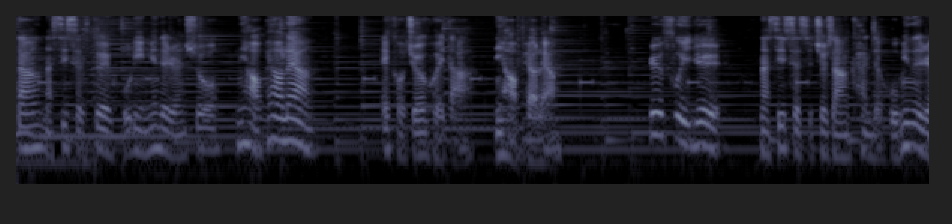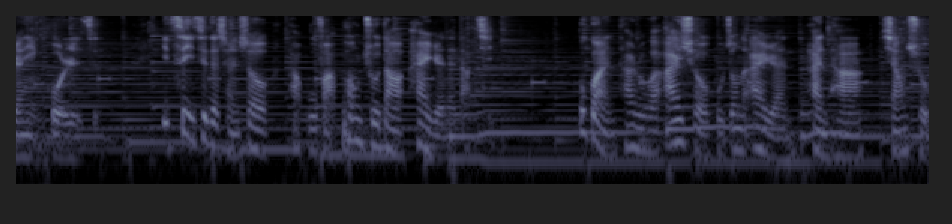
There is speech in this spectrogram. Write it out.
当 Narcissus 对湖里面的人说“你好漂亮 ”，Echo 就会回答。你好漂亮。日复一日，Narcissus 就这样看着湖面的人影过日子，一次一次的承受他无法碰触到爱人的打击。不管他如何哀求湖中的爱人和他相处，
